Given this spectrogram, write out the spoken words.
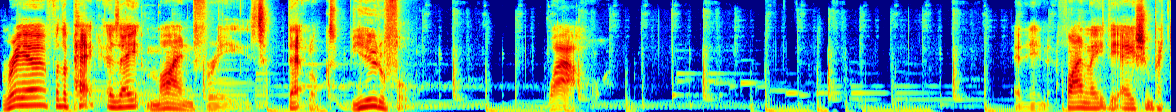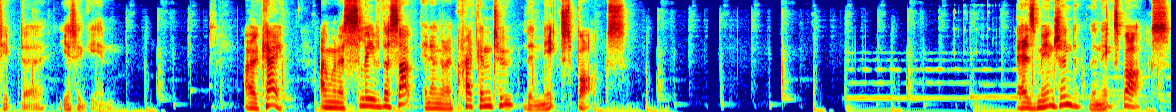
rare for the pack is a Mind Freeze. That looks beautiful. Wow. And then finally the Ancient Protector yet again. Okay, I'm going to sleeve this up and I'm going to crack into the next box. As mentioned, the next box.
